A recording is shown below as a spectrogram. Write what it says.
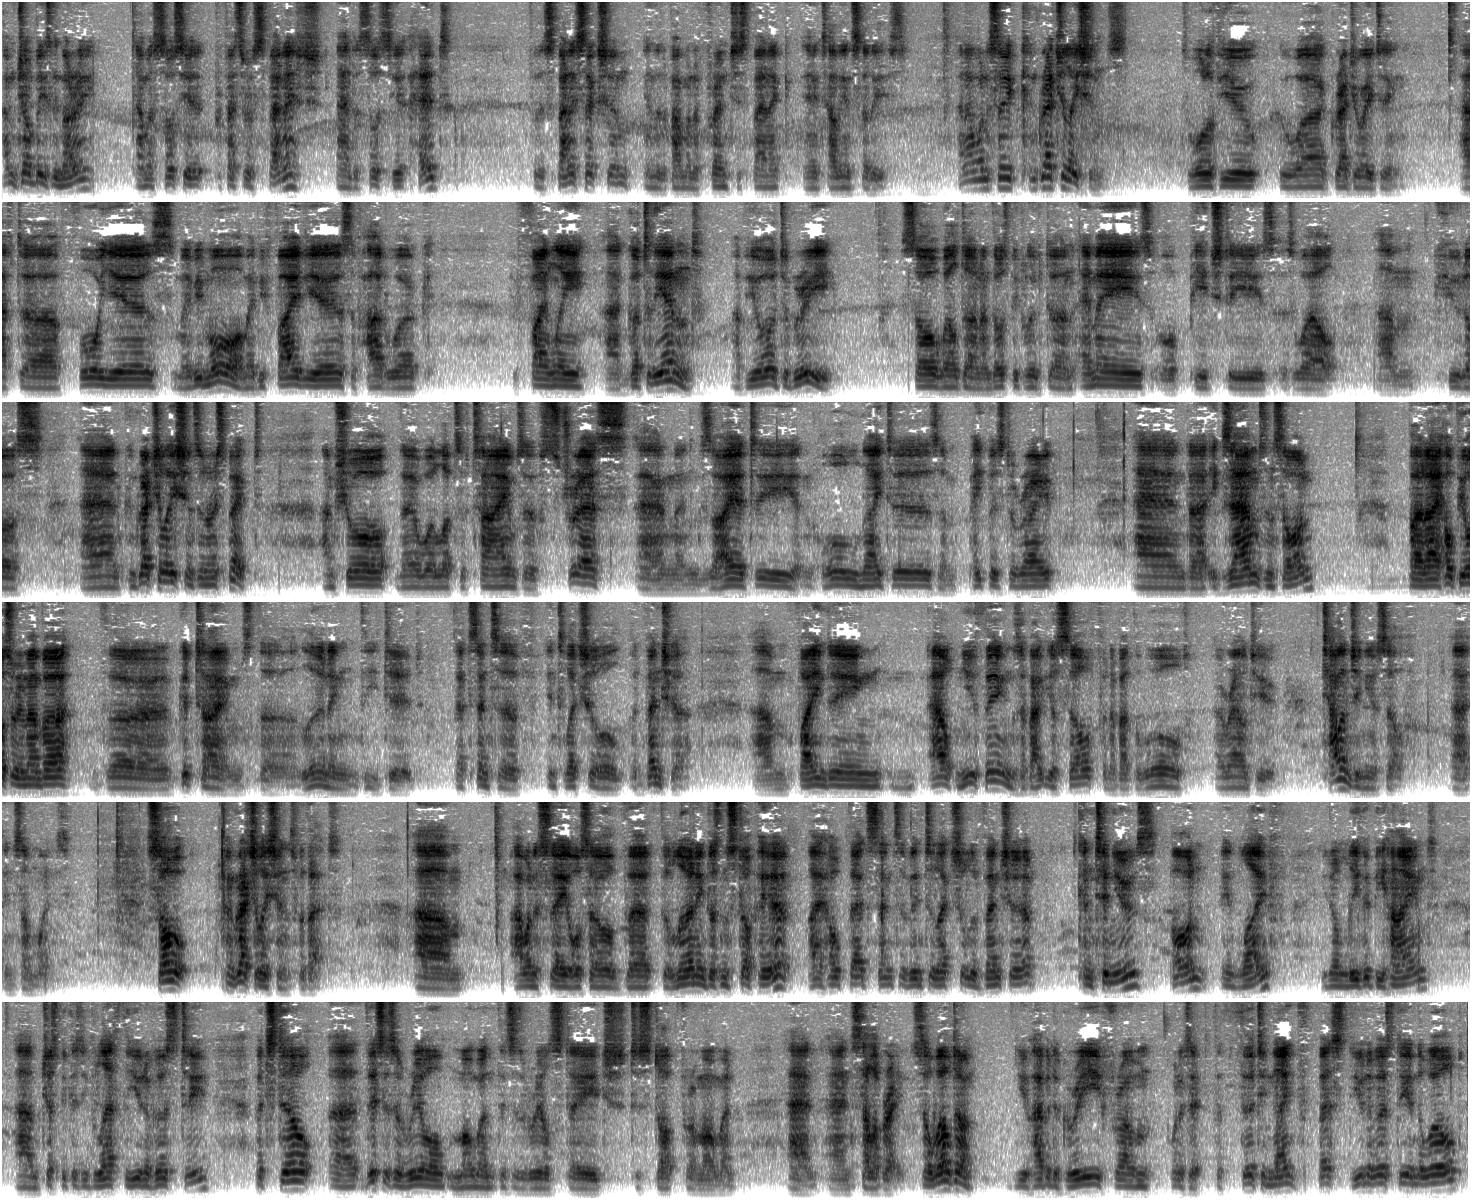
I'm Jon Beasley-Murray. I'm Associate Professor of Spanish and Associate Head for the Spanish section in the Department of French, Hispanic and Italian Studies. And I want to say congratulations to all of you who are graduating after four years, maybe more, maybe five years of hard work. You finally uh, got to the end of your degree. So well done. And those people who've done MAs or PhDs as well, um, kudos and congratulations and respect. I'm sure there were lots of times of stress and anxiety and all-nighters and papers to write and uh, exams and so on. But I hope you also remember the good times, the learning that you did, that sense of intellectual adventure, um, finding out new things about yourself and about the world around you, challenging yourself uh, in some ways. So, congratulations for that. Um, I want to say also that the learning doesn't stop here. I hope that sense of intellectual adventure continues on in life. You don't leave it behind um, just because you've left the university. But still, uh, this is a real moment, this is a real stage to stop for a moment and, and celebrate. So well done. You have a degree from, what is it, the 39th best university in the world,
